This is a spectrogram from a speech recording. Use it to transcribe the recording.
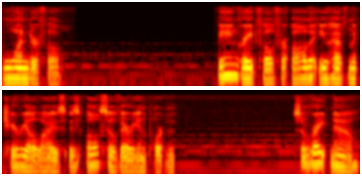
Wonderful. Being grateful for all that you have material wise is also very important. So, right now,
